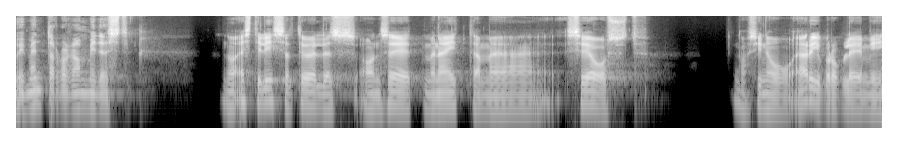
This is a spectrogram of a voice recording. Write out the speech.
või mentorprogrammidest? no hästi lihtsalt öeldes on see, et me näitame seost noh, sinu äriprobleemi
